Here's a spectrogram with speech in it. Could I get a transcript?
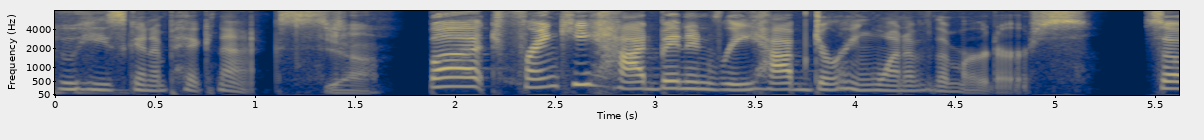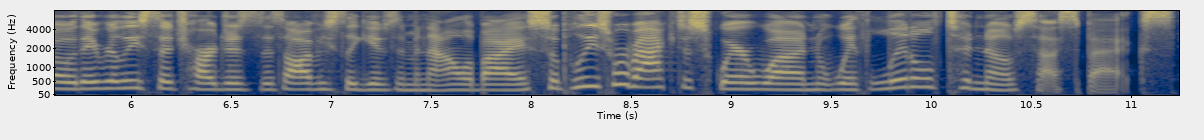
who Mhm. he's going to pick next. Yeah. But Frankie had been in rehab during one of the murders. So they released the charges. This obviously gives him an alibi. So police were back to square one with little to no suspects.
